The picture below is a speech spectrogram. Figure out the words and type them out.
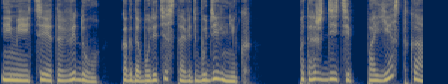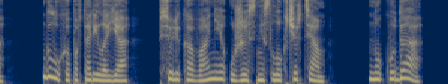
Имейте это в виду когда будете ставить будильник». «Подождите, поездка?» – глухо повторила я. все ликование уже снесло к чертям. Но куда?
